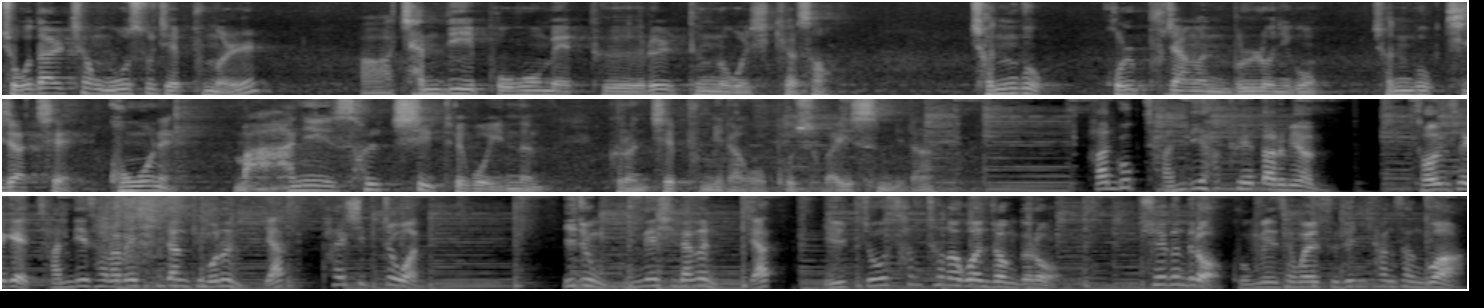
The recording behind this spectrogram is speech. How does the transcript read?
조달청 우수 제품을 아, 잔디 보호 매트를 등록을 시켜서 전국 골프장은 물론이고 전국 지자체 공원에 많이 설치되고 있는 그런 제품이라고 볼 수가 있습니다. 한국 잔디 학회에 따르면 전 세계 잔디 산업의 시장 규모는 약 80조 원. 이 중 국내 시장은 약 1조 3천억 원 정도로 최근 들어 국민 생활 수준 향상과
